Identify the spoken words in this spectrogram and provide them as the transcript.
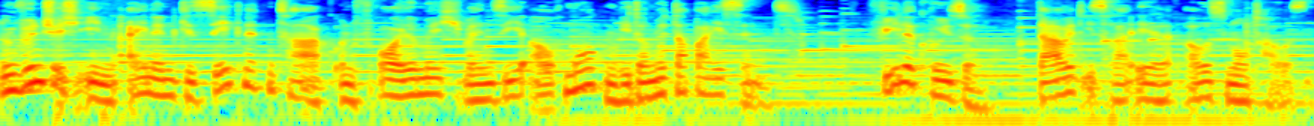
Nun wünsche ich Ihnen einen gesegneten Tag und freue mich, wenn Sie auch morgen wieder mit dabei sind. Viele Grüße, David Israel aus Nordhausen.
